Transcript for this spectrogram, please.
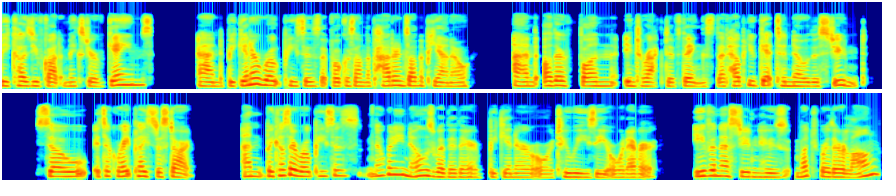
because you've got a mixture of games and beginner rote pieces that focus on the patterns on the piano and other fun interactive things that help you get to know the student. So it's a great place to start. And because they're rote pieces, nobody knows whether they're beginner or too easy or whatever. Even a student who's much further along,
